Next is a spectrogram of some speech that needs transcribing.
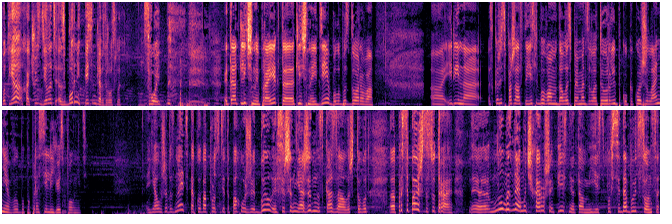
Вот я хочу сделать сборник песен для взрослых. Свой. Это отличный проект, отличная идея, было бы здорово. А, Ирина, скажите, пожалуйста, если бы вам удалось поймать золотую рыбку, какое желание вы бы попросили ее исполнить? Я уже, вы знаете, такой вопрос где-то похожий был, и совершенно неожиданно сказала, что вот э, просыпаешься с утра, э, ну, мы знаем, очень хорошая песня там есть, «Повсегда будет солнце»,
